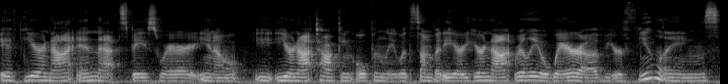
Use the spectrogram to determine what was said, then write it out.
if you're not in that space where, you know, you're not talking openly with somebody or you're not really aware of your feelings,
